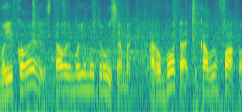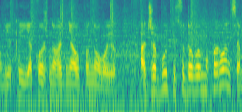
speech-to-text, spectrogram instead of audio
Мої колеги стали моїми друзями, а робота цікавим фахом, який я кожного дня опановую. Адже бути судовим охоронцем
